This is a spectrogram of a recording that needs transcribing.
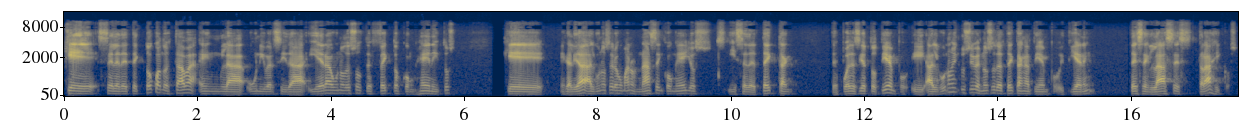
que se le detectó cuando estaba en la universidad y era uno de esos defectos congénitos que en realidad algunos seres humanos nacen con ellos y se detectan después de cierto tiempo y algunos inclusive no se detectan a tiempo y tienen desenlaces trágicos.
